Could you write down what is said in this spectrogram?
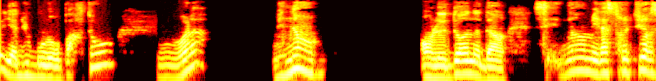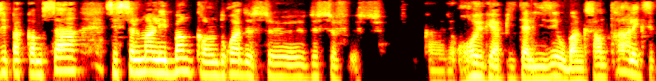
il y a du boulot partout, voilà. Mais non, on le donne dans. Non, mais la structure c'est pas comme ça. C'est seulement les banques qui ont le droit de se de se de recapitaliser aux banques centrales, etc.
